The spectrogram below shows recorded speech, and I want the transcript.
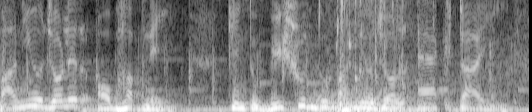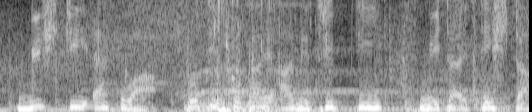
পানীয় জলের অভাব নেই। কিন্তু বিশুদ্ধ পানীয় জল একটাই বৃষ্টি একোয়া। প্রতি ফোটায় আনে তৃপ্তি মেটায় তেষ্টা।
